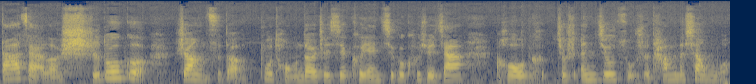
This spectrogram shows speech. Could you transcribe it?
搭载了十多个这样子的不同的这些科研机构科学家，然后可就是 NGO 组织他们的项目，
